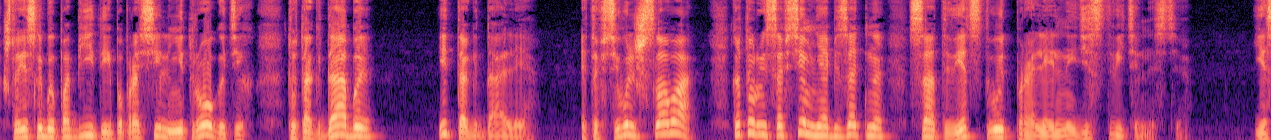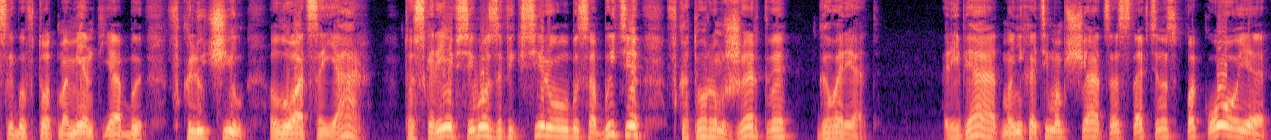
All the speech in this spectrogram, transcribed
что если бы побитые попросили не трогать их, то тогда бы и так далее. Это всего лишь слова, которые совсем не обязательно соответствуют параллельной действительности. Если бы в тот момент я бы включил Луацияр, то, скорее всего, зафиксировал бы событие, в котором жертвы говорят «Ребят, мы не хотим общаться, оставьте нас в покое!»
